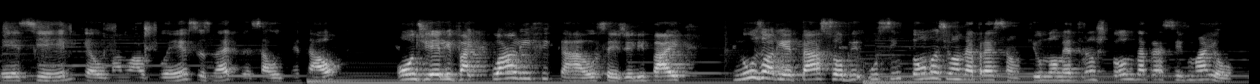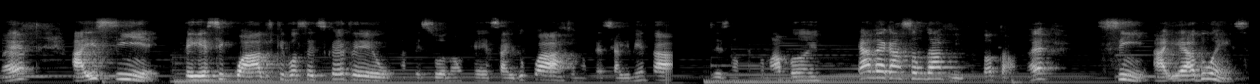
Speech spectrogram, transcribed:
DSM, que é o Manual de Doenças, né, da Saúde Mental, onde ele vai qualificar, ou seja, ele vai nos orientar sobre os sintomas de uma depressão, que o nome é transtorno depressivo maior, né? Aí sim, tem esse quadro que você descreveu. A pessoa não quer sair do quarto, não quer se alimentar, às vezes não quer tomar banho. É a negação da vida, total, né? Sim, aí é a doença.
